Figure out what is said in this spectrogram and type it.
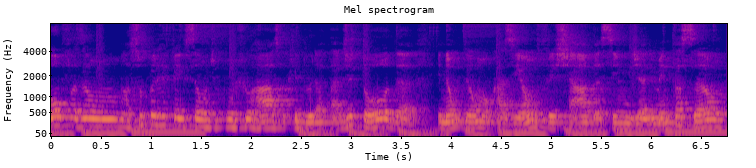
ou fazer uma super refeição tipo um churrasco que dura a tarde toda e não ter uma ocasião fechada assim de alimentação.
